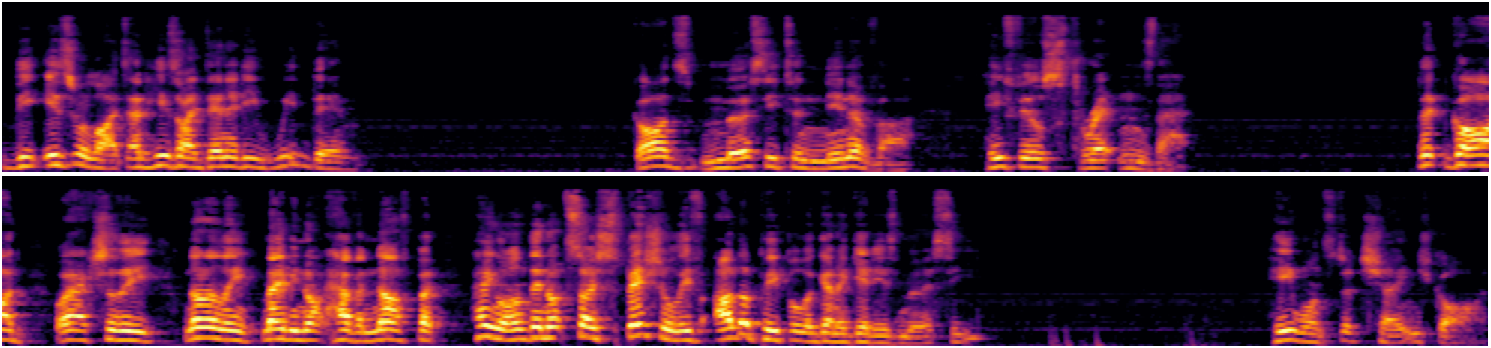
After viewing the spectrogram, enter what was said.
the Israelites, and his identity with them. God's mercy to Nineveh, he feels threatens that. That God will actually not only maybe not have enough, but hang on, they're not so special if other people are going to get his mercy. He wants to change God.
